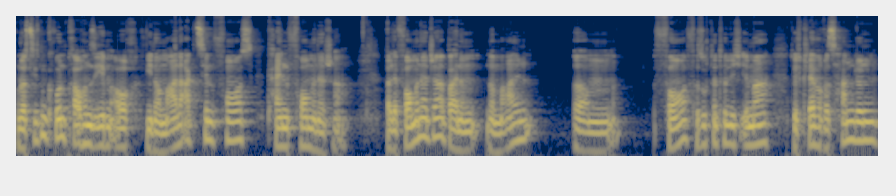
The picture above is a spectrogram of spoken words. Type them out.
Und aus diesem Grund brauchen sie eben auch wie normale Aktienfonds keinen Fondsmanager. Weil der Fondsmanager bei einem normalen ähm, Fonds versucht natürlich immer durch cleveres Handeln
